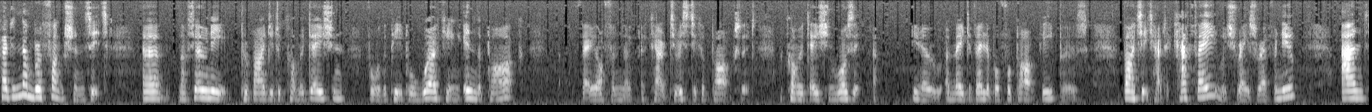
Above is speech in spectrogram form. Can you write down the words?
had a number of functions. It um, not only provided accommodation for the people working in the park, very often a, a characteristic of parks that accommodation was you know, made available for park keepers. But it had a cafe, which raised revenue, and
